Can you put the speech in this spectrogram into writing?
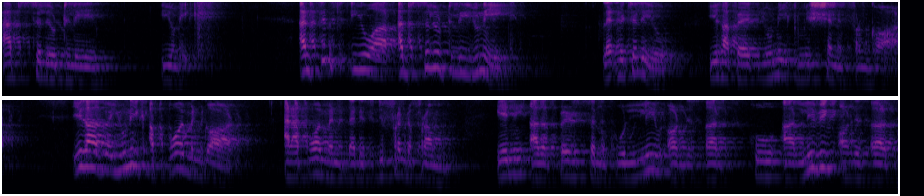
absolutely unique. And since you are absolutely unique, let me tell you, you have a unique mission from God. You have a unique appointment, God an appointment that is different from any other person who lived on this earth, who are living on this earth,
